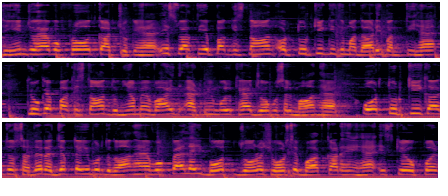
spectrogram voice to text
دین جو ہے، وہ فروغ کر چکے ہیں۔ اس وقت یہ پاکستان اور ترکی کی ذمہ داری بنتی ہے۔ کیونکہ پاکستان دنیا میں واحد ایٹمی ملک ہے جو مسلمان ہے اور ترکی کا جو صدر رجب طیب اردگان ہے وہ پہلے ہی بہت زور و شور سے بات کر رہے ہیں اس کے اوپر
